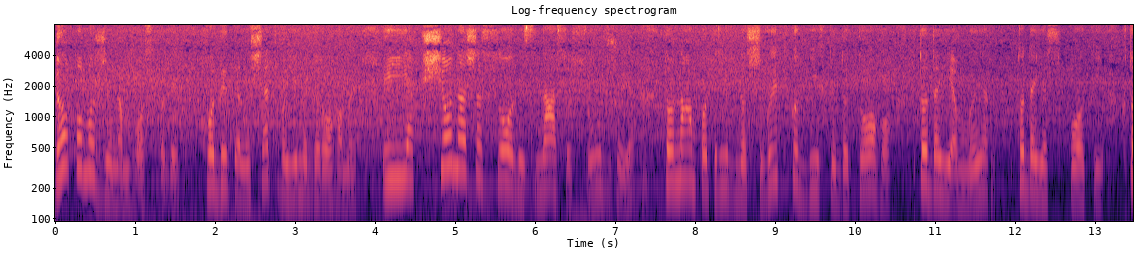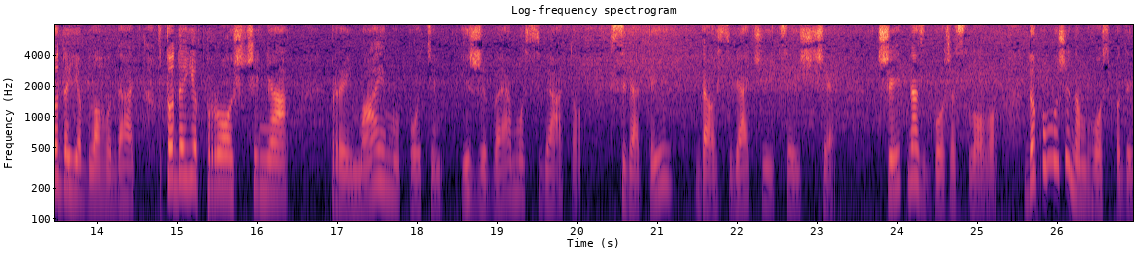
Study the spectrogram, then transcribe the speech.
Допоможи нам, Господи, ходити лише Твоїми дорогами. І якщо наша совість нас осуджує, то нам потрібно швидко бігти до того, хто дає мир, хто дає спокій, хто дає благодать, хто дає прощення. Приймаємо потім і живемо свято. Святий да освячується іще. Вчить нас Боже Слово. Допоможи нам, Господи,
